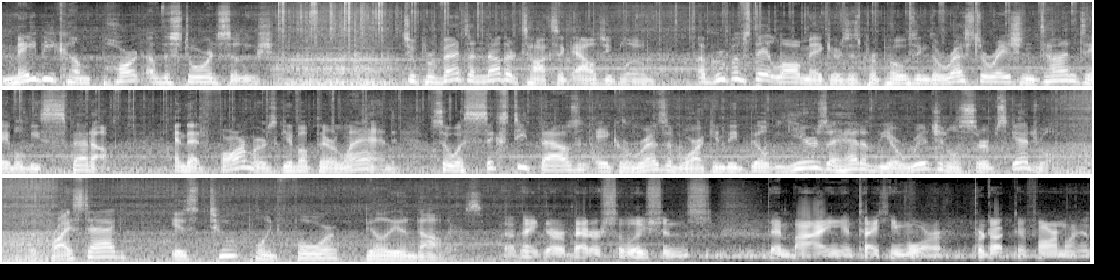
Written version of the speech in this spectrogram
may become part of the storage solution. To prevent another toxic algae bloom, a group of state lawmakers is proposing the restoration timetable be sped up and that farmers give up their land so a 60,000 acre reservoir can be built years ahead of the original CERP schedule. The price tag is $2.4 billion. I think there are better solutions than buying and taking more productive farmland.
